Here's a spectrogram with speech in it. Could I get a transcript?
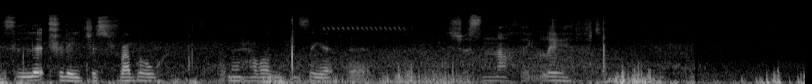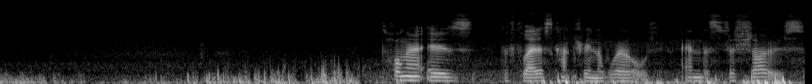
it's literally just rubble. I don't know how well you can see it, but there's just nothing left. Tonga is the flattest country in the world and this just shows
